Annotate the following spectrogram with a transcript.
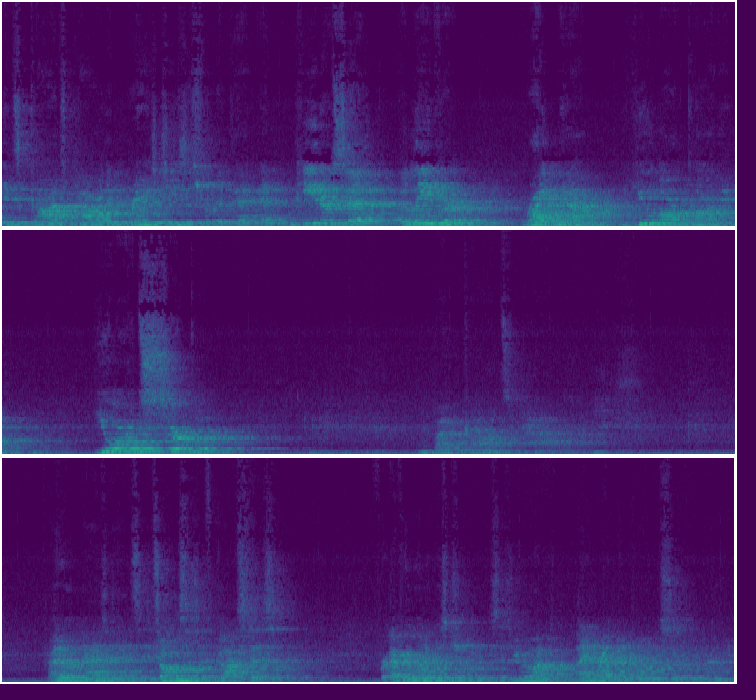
it's God's power that raised Jesus from the dead. Peter said, believer, right now, you are guarded. You are encircled by God's power. Try to imagine it. It's, it's almost as if God says, for every one of his children, he says, you know what? I am right now drawing a circle around you.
